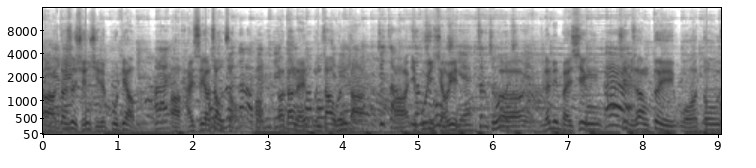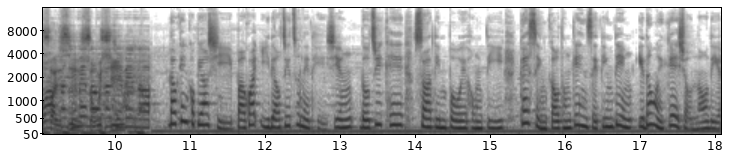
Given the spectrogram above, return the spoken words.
啊，但是选举的步调，啊，还是要照走，啊，当然稳扎稳打，啊，一步一脚印，呃，人民百姓基本上对我都算是熟悉。劳建国表示，包括医疗水准的提升、落水溪刷电波的防治、改善交通建设等等，伊都会继续努力。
